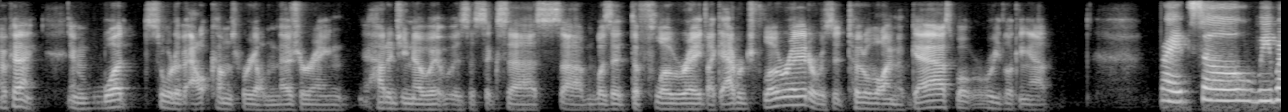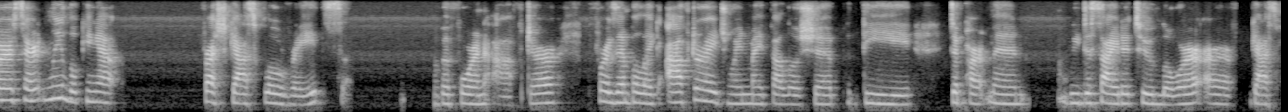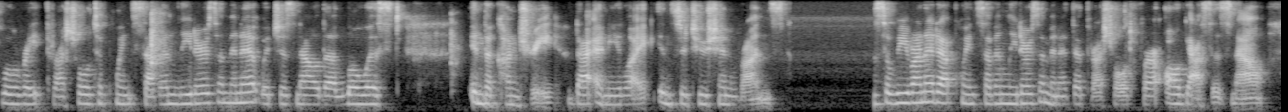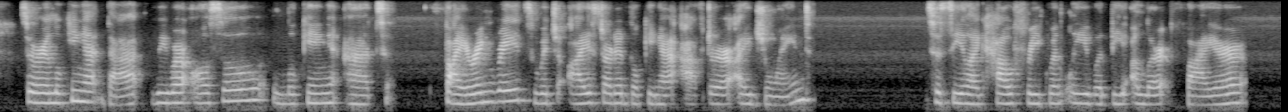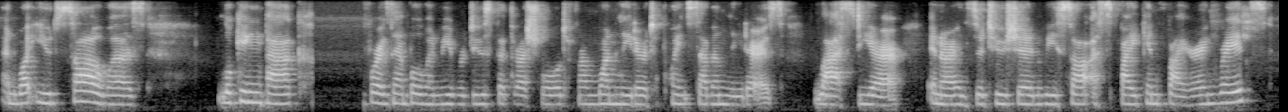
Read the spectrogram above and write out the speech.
Okay. And what sort of outcomes were y'all measuring? How did you know it was a success? Um, was it the flow rate, like average flow rate, or was it total volume of gas? What were we looking at? Right. So we were certainly looking at fresh gas flow rates before and after. For example, like after I joined my fellowship, the department we decided to lower our gas flow rate threshold to 0.7 liters a minute, which is now the lowest in the country that any like institution runs. So we run it at 0.7 liters a minute, the threshold for all gases now. So we're looking at that. We were also looking at firing rates, which I started looking at after I joined to see like how frequently would the alert fire. And what you saw was looking back, for example, when we reduced the threshold from one liter to 0.7 liters, last year in our institution, we saw a spike in firing rates.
